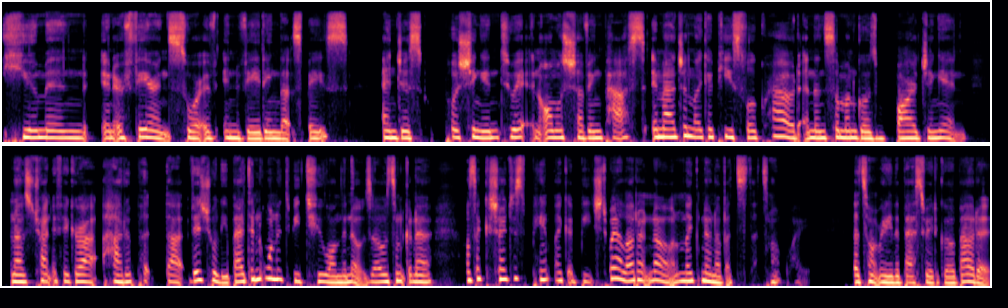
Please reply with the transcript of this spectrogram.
human interference sort of invading that space. and just pushing into it and almost shoving past. Imagine like a peaceful crowd and then someone goes barging in. And I was trying to figure out how to put that visually, but I didn't want it to be too on the nose. I wasn't gonna. I was like, should I just paint like a beached whale? I don't know. And I'm like, no, no, that's that's not quite. That's not really the best way to go about it.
